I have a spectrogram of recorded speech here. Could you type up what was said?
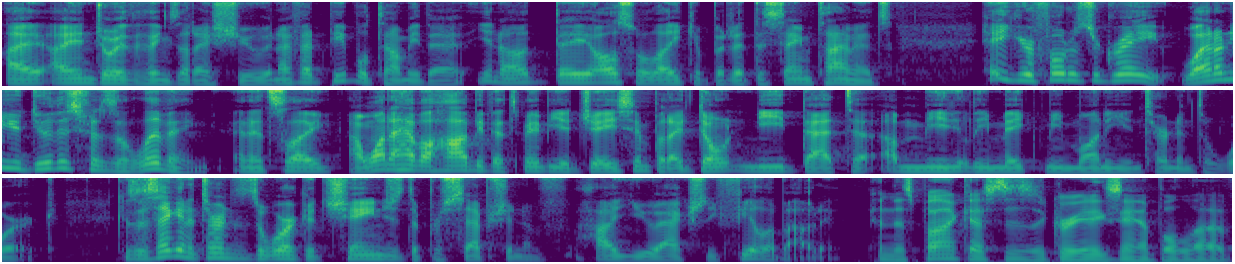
I, I enjoy the things that I shoot, and I've had people tell me that you know they also like it, but at the same time, it's hey, your photos are great. Why don't you do this as a living? And it's like I want to have a hobby that's maybe adjacent, but I don't need that to immediately make me money and turn into work. Because the second it turns into work, it changes the perception of how you actually feel about it. And this podcast is a great example of,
